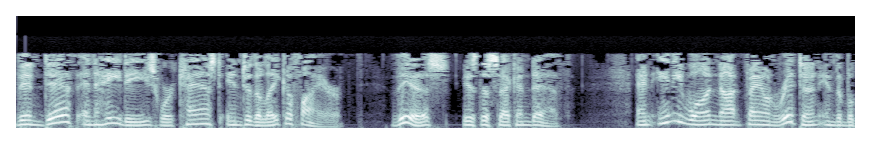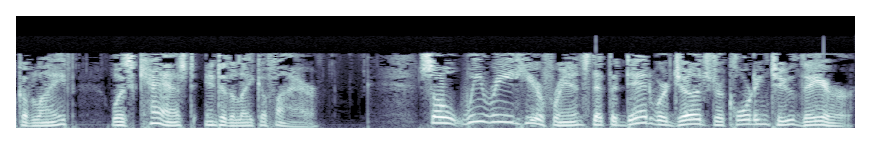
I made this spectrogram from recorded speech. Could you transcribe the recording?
Then death and Hades were cast into the lake of fire. This is the second death. And anyone not found written in the book of life was cast into the lake of fire. So we read here, friends, that the dead were judged according to their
